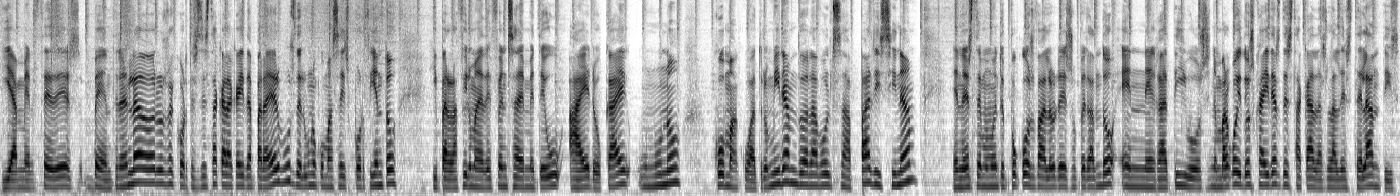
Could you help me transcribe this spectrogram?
y a Mercedes-Benz. En el lado de los recortes destaca la caída para Airbus del 1,6% y para la firma de defensa de MTU Aero cae un 1,4%. Mirando a la bolsa parisina, en este momento pocos valores operando en negativo. Sin embargo, hay dos caídas destacadas. La de Stellantis,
